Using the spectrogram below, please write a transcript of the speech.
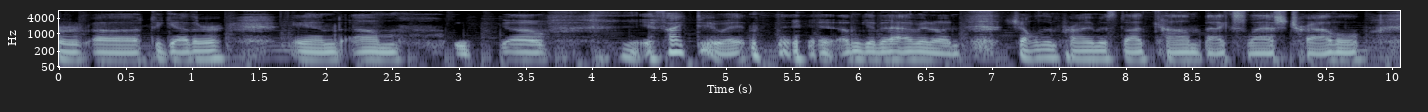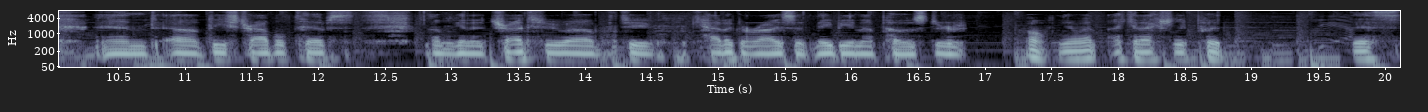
uh, together, and um, uh, if I do it, I'm going to have it on sheldonprimus.com backslash travel, and uh, these travel tips, I'm going to try to uh, to categorize it maybe in a poster. Oh, you know what? I can actually put this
